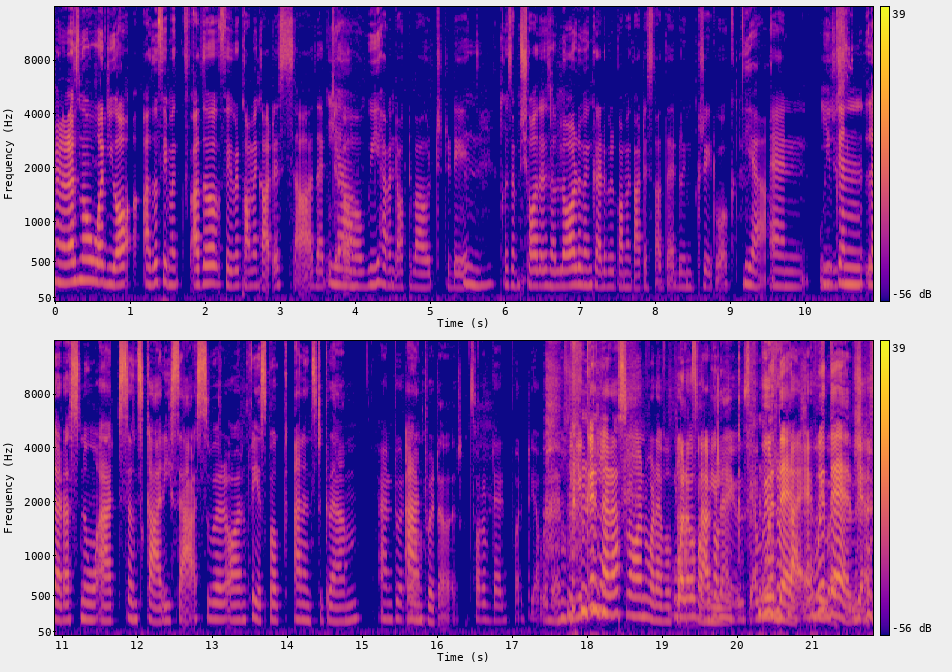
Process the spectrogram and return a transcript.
And let us know what your other famous other favorite comic artists are that Yeah. uh, we haven't talked about today. Mm. Because I'm sure there's a lot of incredible comic artists out there doing great work. Yeah. And You can let us know at Sanskaari Sass. We're on Facebook and Instagram and Twitter. and Twitter. sort of dead, but yeah, we're there. you can let us know on whatever platform, Whatever platform you like. use. Yeah, We're we'll there. reply We're there. Yes.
